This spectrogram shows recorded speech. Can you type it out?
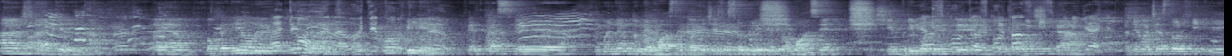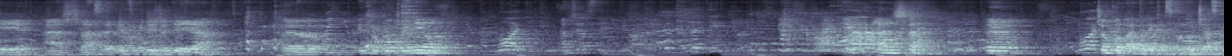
Așa, Adelina. Eh, Bogdanel... Adelina, uite tu, Bine, Bogdanel. cred că să mânăm dumneavoastră toate aceste surprize frumoase. Și în primul Ia rând, ascultă, eh, ascultă, pentru asta mămica, spune Gheaghe. avem această orhidee. Așa, să aveți grijă de ea. Eh, Pentru Bogdanel... Această inimioară. Așa. Eh, Ciocolatele ca să vă ducească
